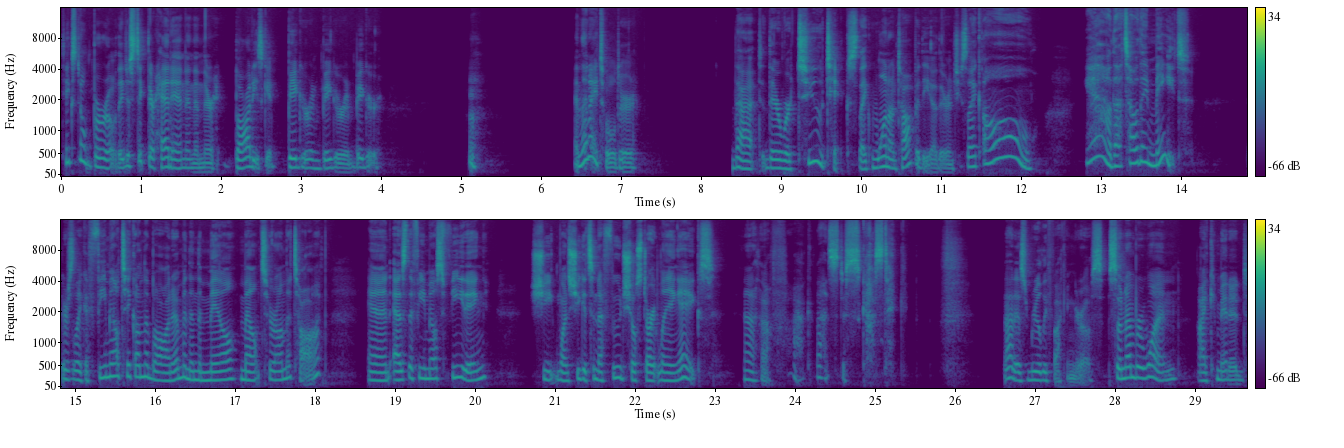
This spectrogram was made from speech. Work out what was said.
ticks don't burrow. They just stick their head in and then their bodies get bigger and bigger and bigger. Huh. And then I told her that there were two ticks, like one on top of the other. And she's like, oh, yeah, that's how they mate. There's like a female tick on the bottom and then the male mounts her on the top. And as the female's feeding, she once she gets enough food, she'll start laying eggs. And I thought, fuck, that's disgusting. that is really fucking gross. So number one, I committed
